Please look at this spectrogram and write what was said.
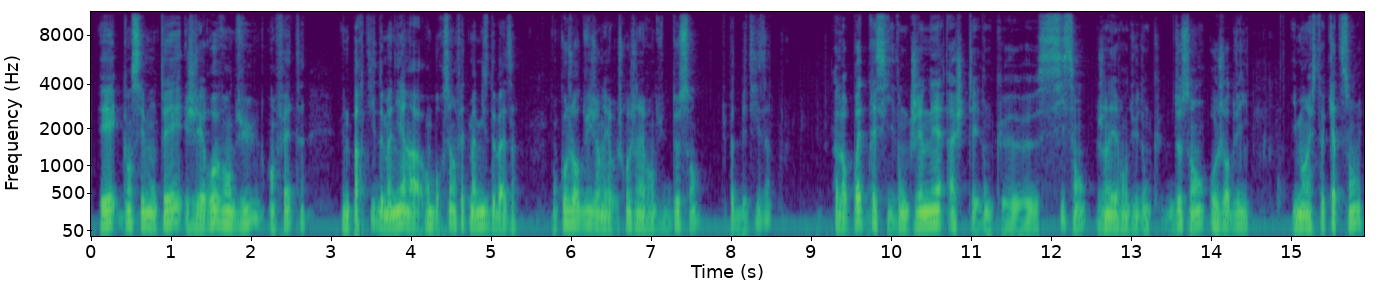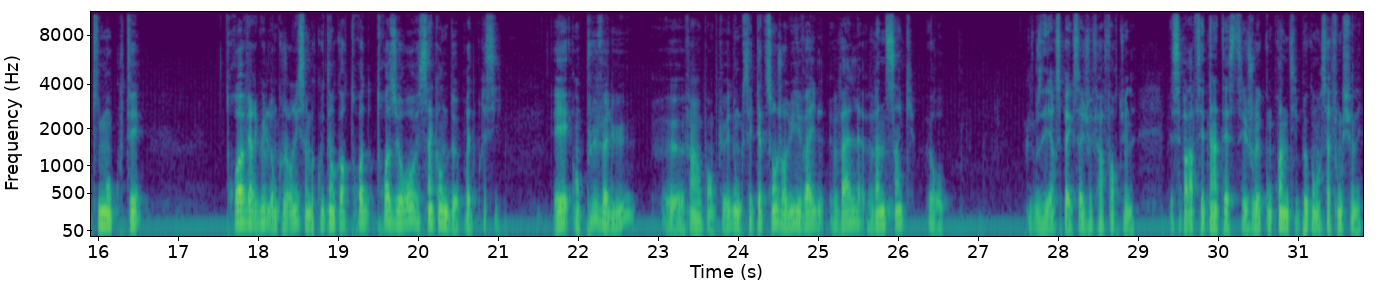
Et quand c'est monté, j'ai revendu en fait une partie de manière à rembourser en fait ma mise de base. Donc aujourd'hui, j'en ai, je crois que j'en ai vendu 200, je pas de bêtises. Alors pour être précis, donc j'en ai acheté donc 600, euh, j'en ai vendu donc 200. Aujourd'hui, il m'en reste 400 qui m'ont coûté 3, donc aujourd'hui ça m'a coûté encore 3,52 euros pour être précis. Et en plus-value, enfin pas en plus, donc ces 400 aujourd'hui valent, valent 25 euros. Vous allez dire c'est pas avec ça que je vais faire fortune. Mais c'est pas grave, c'était un test je voulais comprendre un petit peu comment ça fonctionnait.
